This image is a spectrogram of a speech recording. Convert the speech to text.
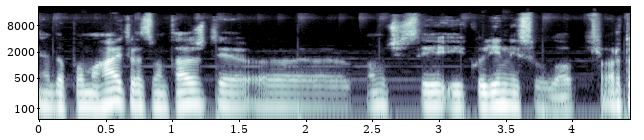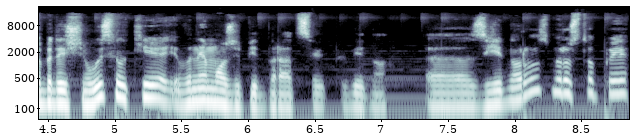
е, допомагають розвантажити е, в тому числі і колінний суглоб. Ортопедичні усілки вони можуть підбиратися відповідно е, згідно розміру стопи,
